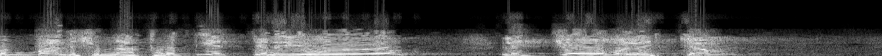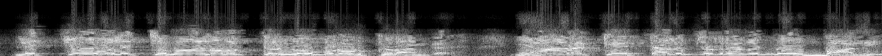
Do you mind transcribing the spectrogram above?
ரொம்ப சொன்னா கருத்து எத்தனையோ லட்சோப லட்சம் லட்சோப லட்சமான மக்கள் நோம்பு நோக்குறாங்க யார கேட்டாலும் சொல்றாங்க நோம்பாளி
